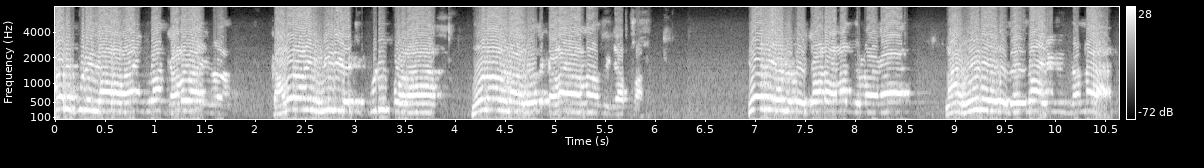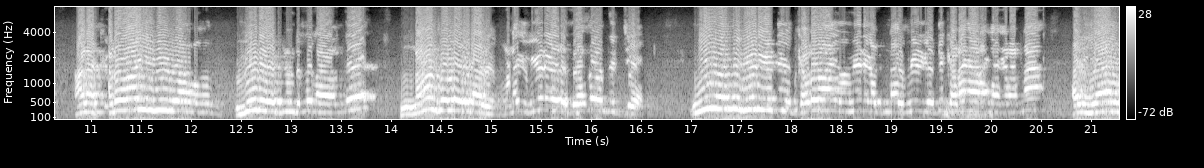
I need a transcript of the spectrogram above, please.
ஆறு புள்ளி ஜாரம் வாங்கிக்குவான் கடை வாங்கிக்குவான் கடை வாங்கி வீடு கட்டி குடி போறான் மூணாவது நாள் வந்து கடையாரெல்லாம் வந்து கேட்பான். வீடு அந்த போய் கேட்டா என்ன சொல்லுவாங்க? நான் வீடு கட்டுறது தான் இருக்குன்னு சொன்னேன். ஆனா கடை வாங்கி வீடு வாங்கணும். வீடு கட்டுன்றது நான் வந்து நான் சொல்லக்கூடாது. உனக்கு வீடு கட்டுறது வந்துச்சு. நீ வந்து வீடு கட்டி கடை வாங்கி வீடு கட்டின வீடு கட்டி கடைக்காரன் கேட்கறேன்னா அது ஏன்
